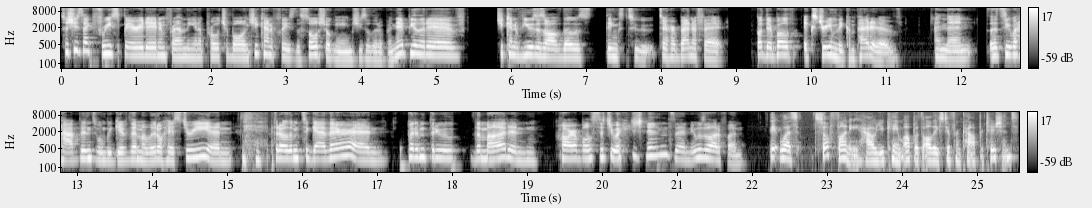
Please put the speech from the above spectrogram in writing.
So she's like free spirited and friendly and approachable. And she kind of plays the social game. She's a little manipulative. She kind of uses all of those things to to her benefit. But they're both extremely competitive. And then let's see what happens when we give them a little history and throw them together and put them through the mud and horrible situations. And it was a lot of fun. It was so funny how you came up with all these different competitions.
